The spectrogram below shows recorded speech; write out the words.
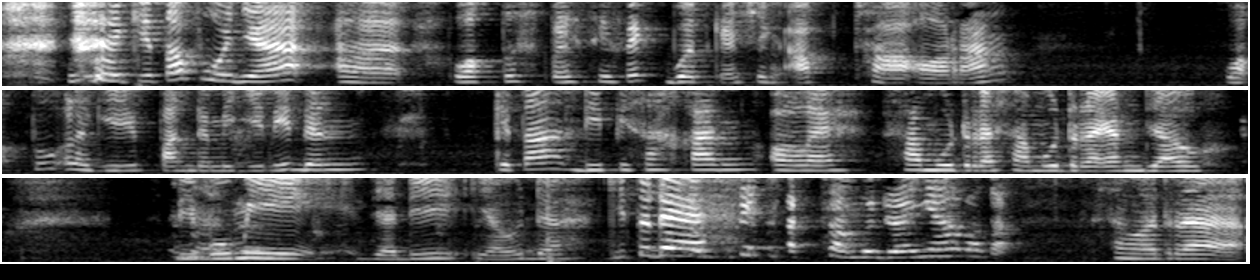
kita punya uh, waktu spesifik buat catching up sama orang waktu lagi pandemi gini dan kita dipisahkan oleh samudera-samudera yang jauh di bumi. Jadi ya udah, gitu deh. Samudranya apa kak? Samudra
